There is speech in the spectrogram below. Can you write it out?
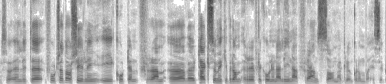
så en lite fortsatt avkylning i korten framöver. Tack så mycket för de reflektionerna Lina Fransson, makroekonom på SEB.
